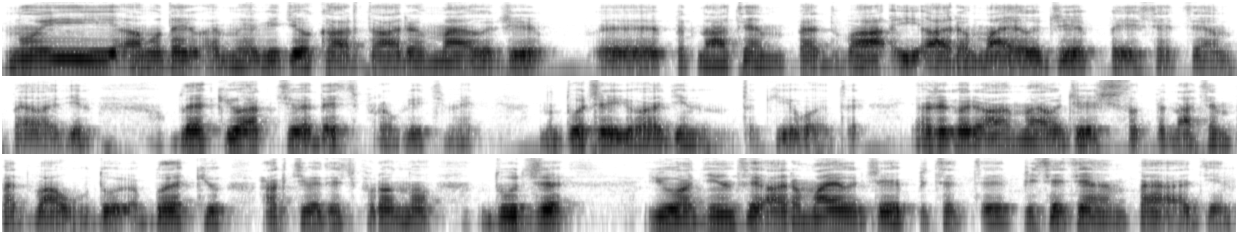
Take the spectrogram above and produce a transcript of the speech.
Ну и а модель видеокарта G 15 MP2 и Aero G 57 MP1. Black U Active 10 Pro будете иметь. Ну, Dodge U1 такие вот. Я G 615 MP2, Black U Active 10 Pro, но Dodge U11 Aero G 57 MP1.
